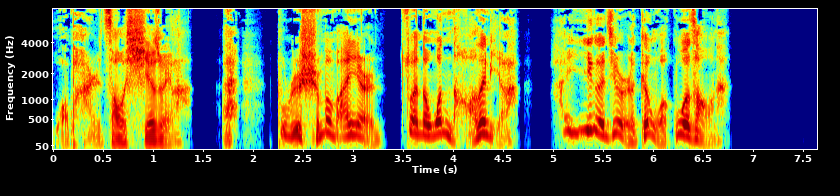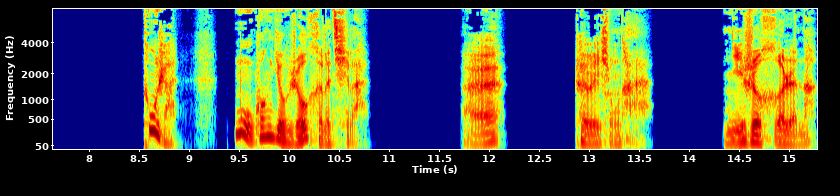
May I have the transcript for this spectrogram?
我怕是遭邪罪了。哎，不知什么玩意儿钻到我脑子里了，还一个劲儿的跟我聒噪呢。”突然，目光又柔和了起来。“哎，这位兄台，你是何人呢？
